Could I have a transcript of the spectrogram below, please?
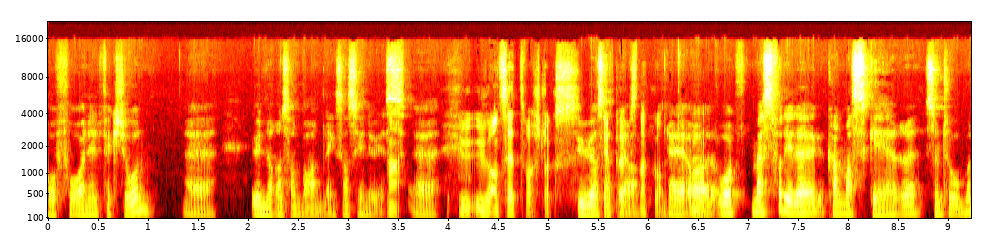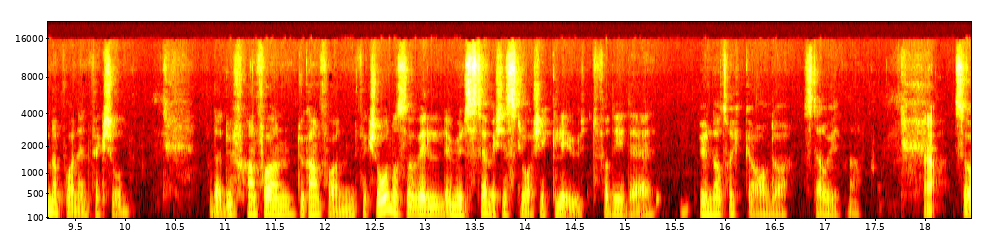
å få en infeksjon eh, under en sånn behandling, sannsynligvis. Eh, uansett hva slags uansett, type vi snakker om. Mm. og, og, mest fordi det kan maskere symptomene på en infeksjon. Du kan, en, du, kan få en, infeksjon, og så vil immunsystemet ikke slå skikkelig ut fordi det undertrykker av da, steroidene. Ja. Så,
